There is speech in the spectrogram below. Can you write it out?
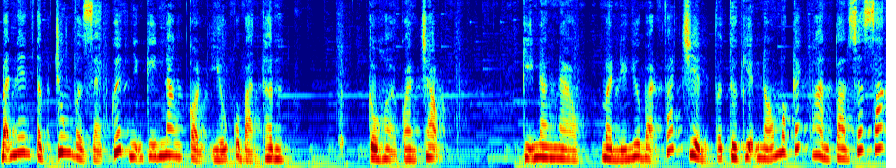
bạn nên tập trung vào giải quyết những kỹ năng còn yếu của bản thân. Câu hỏi quan trọng Kỹ năng nào mà nếu như bạn phát triển và thực hiện nó một cách hoàn toàn xuất sắc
